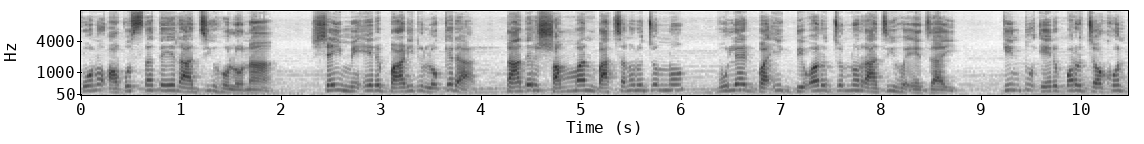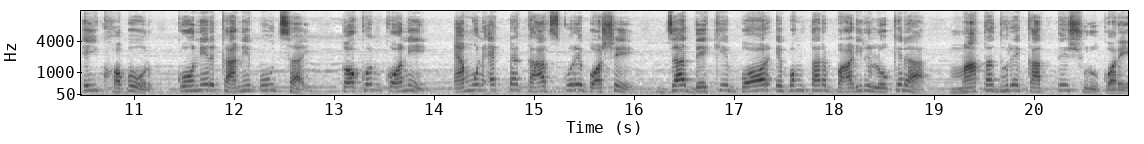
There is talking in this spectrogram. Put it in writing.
কোনো অবস্থাতেই রাজি হলো না। সেই মেয়ের বাড়ির লোকেরা তাদের সম্মান বাঁচানোর জন্য বুলেট বাইক দেওয়ার জন্য রাজি হয়ে যায়। কিন্তু এরপর যখন এই খবর কনের কানে পৌঁছায়, তখন কনে এমন একটা কাজ করে বসে যা দেখে বর এবং তার বাড়ির লোকেরা মাথা ধরে কাঁদতে শুরু করে।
